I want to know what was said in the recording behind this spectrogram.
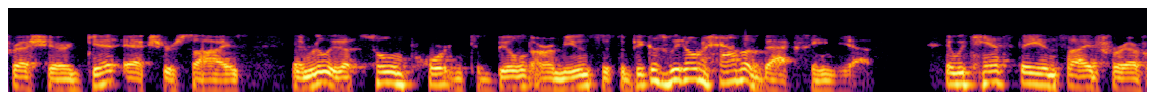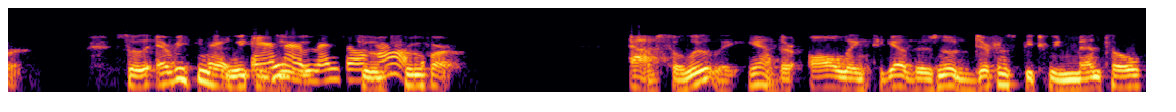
fresh air, get exercise, and really that's so important to build our immune system because we don't have a vaccine yet, and we can't stay inside forever. So everything that we can and do to health. improve our absolutely, yeah, they're all linked together. There's no difference between mental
